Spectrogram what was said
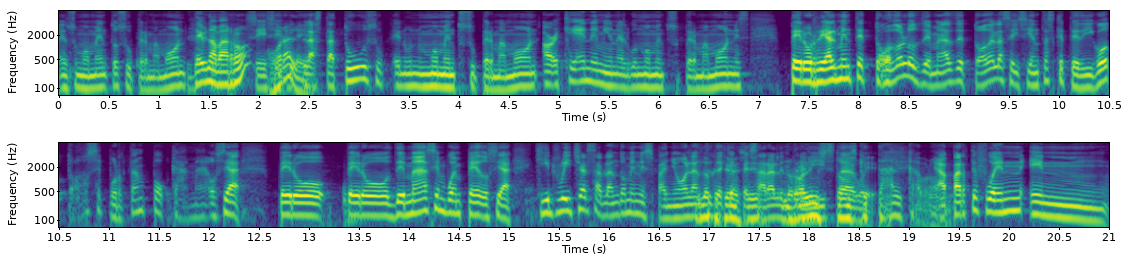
en su momento super mamón. ¿Dave Navarro? Sí, sí. Órale. Las Tattoos en un momento super mamón. Ark Enemy en algún momento super mamones. Pero realmente todos los demás, de todas las 600 que te digo, todos se portan poca ma- O sea, pero, pero de más en buen pedo. O sea, Keith Richards hablándome en español antes de que empezara la Los Rolling entrevista, Stones. ¿qué tal, cabrón? Aparte fue en, en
